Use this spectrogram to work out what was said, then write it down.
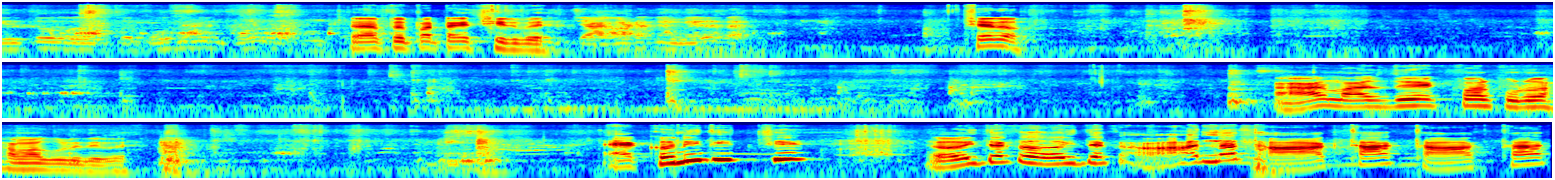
কিন্তু বহুদিন পরে এবার পেপারটাকে ছিঁড়বে। জায়গাটাকে মেরে রাখ। ছেড়ো। আর মাস দুয়েক পর পুরো হামাগুড়ি দেবে। এখনই দিচ্ছে। ওই দেখো ওই দেখো। আর না থাক থাক থাক থাক।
